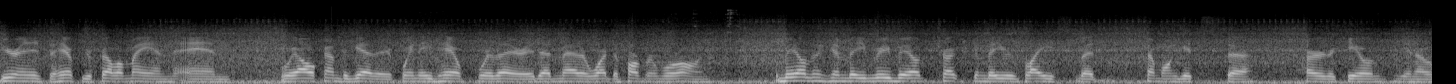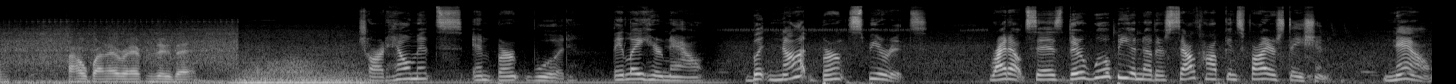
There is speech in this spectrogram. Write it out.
You're in it to help your fellow man, and we all come together. If we need help, we're there. It doesn't matter what department we're on. The building can be rebuilt, trucks can be replaced, but someone gets uh, hurt or killed, you know, I hope I never have to do that charred helmets, and burnt wood. They lay here now, but not burnt spirits. Rideout says there will be another South Hopkins fire station. Now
